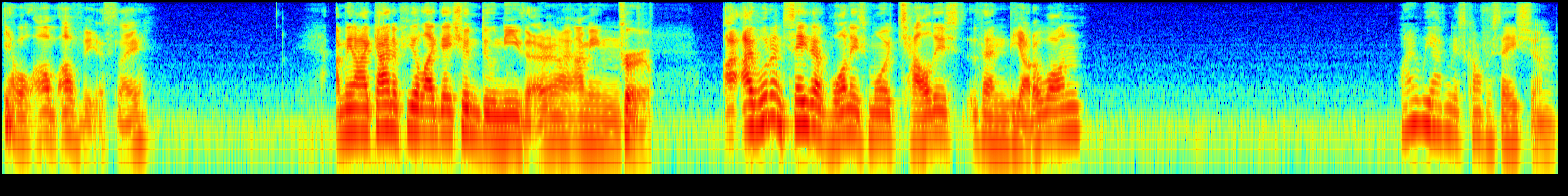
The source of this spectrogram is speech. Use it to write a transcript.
Yeah, well, obviously. I mean, I kind of feel like they shouldn't do neither. I, I mean, True. I, I wouldn't say that one is more childish than the other one. Why are we having this conversation?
